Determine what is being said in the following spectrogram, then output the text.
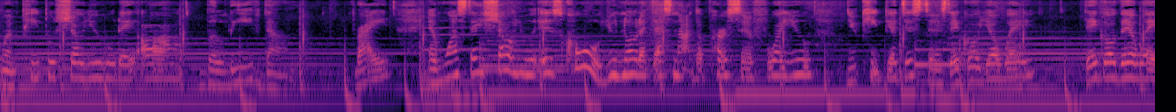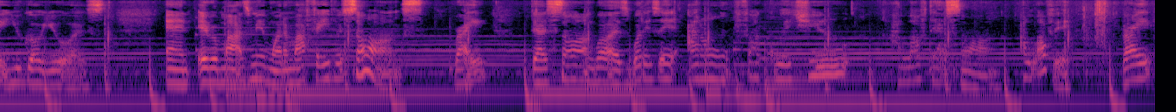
when people show you who they are, believe them, right? And once they show you, it's cool. You know that that's not the person for you. You keep your distance. They go your way, they go their way, you go yours. And it reminds me of one of my favorite songs, right? That song was, what is it? I don't fuck with you. I love that song. I love it, right?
